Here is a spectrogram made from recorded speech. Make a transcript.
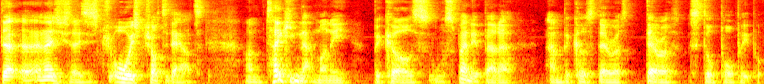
that, and as you say, it's always trotted out. I'm taking that money because we'll spend it better, and because there are there are still poor people.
